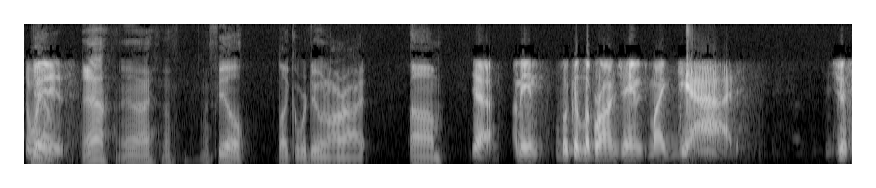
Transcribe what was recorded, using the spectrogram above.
The way yeah. it is. Yeah, yeah. I, I feel like we're doing all right. Um, Yeah. I mean, look at LeBron James. My God, just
